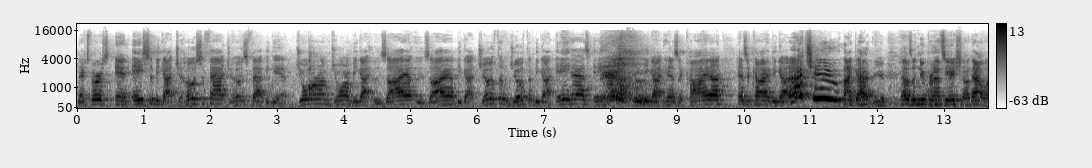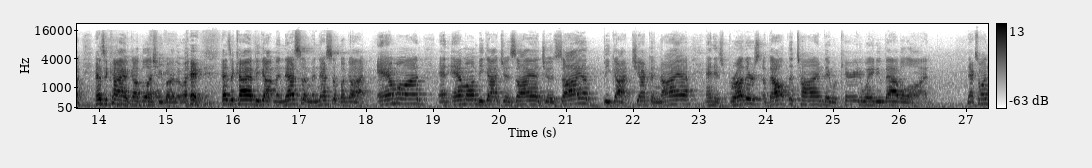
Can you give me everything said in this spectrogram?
Next verse. And Asa begot Jehoshaphat. Jehoshaphat begat Joram. Joram begot Uzziah. Uzziah begot Jotham. Jotham begot Ahaz. Ahaz begot Hezekiah. Hezekiah begot Achoo! I got you. That was a new pronunciation on that one. Hezekiah, God bless you, by the way. Hezekiah begot Manasseh. Manasseh begot Amon. And Amon begot Josiah. Josiah begot Jeconiah and his brothers about the time they were carried away to Babylon. Next one.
